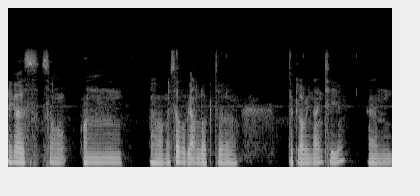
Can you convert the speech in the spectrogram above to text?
Hey guys, so on uh, my server we unlocked the, the Glory 90 and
